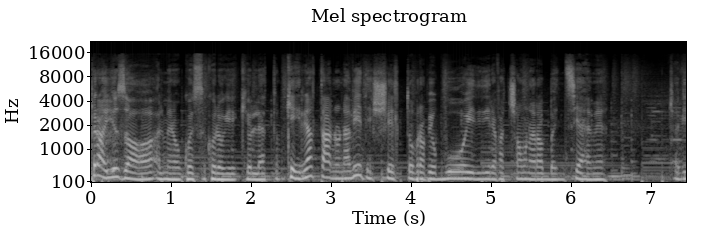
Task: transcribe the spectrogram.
però io so, almeno questo è quello che, che ho letto, che in realtà non avete scelto proprio voi di dire facciamo una roba insieme. Cioè vi,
